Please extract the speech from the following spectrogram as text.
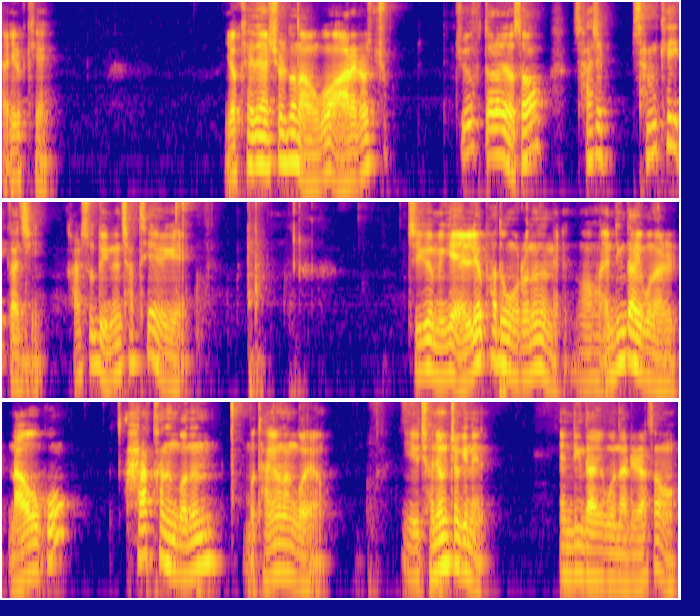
자, 이렇게. 대한 숄더 나오고 아래로 쭉, 쭉 떨어져서 43K까지 갈 수도 있는 차트예요, 이게. 지금 이게 엘리어 파동으로는 어, 엔딩 다이고날 나오고 하락하는 거는 뭐 당연한 거예요. 이 전형적인 엔- 엔딩 다이고날이라서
